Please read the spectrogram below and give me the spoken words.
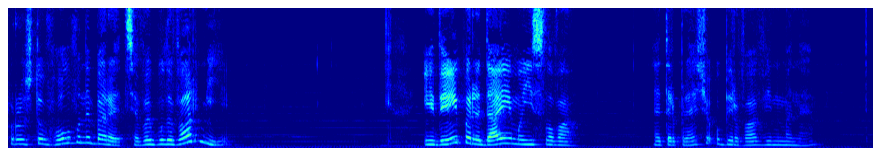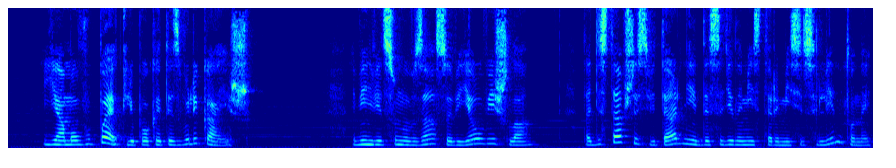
просто в голову не береться. Ви були в армії? Іди і передай мої слова, нетерпляче обірвав він мене. Я, мов у пеклі, поки ти зволікаєш. Він відсунув засові, я увійшла, та, діставшись вітальні, де сиділи містер і місіс Лінтони,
